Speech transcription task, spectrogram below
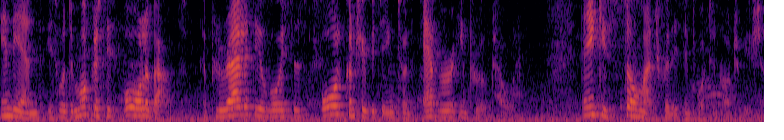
in the end, is what democracy is all about a plurality of voices, all contributing to an ever improved whole. Thank you so much for this important contribution.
